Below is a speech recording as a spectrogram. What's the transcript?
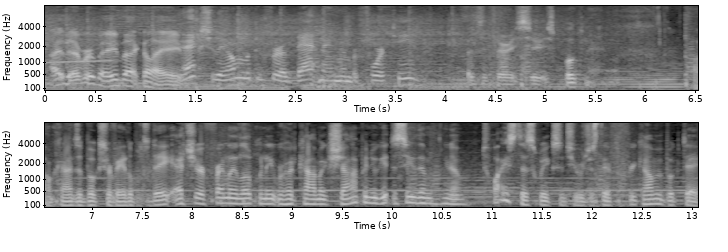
I never made that claim. Actually, I'm looking for a Batman number 14. That's a very serious book, man. All kinds of books are available today at your friendly local neighborhood comic shop, and you get to see them, you know, twice this week since you were just there for Free Comic Book Day.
